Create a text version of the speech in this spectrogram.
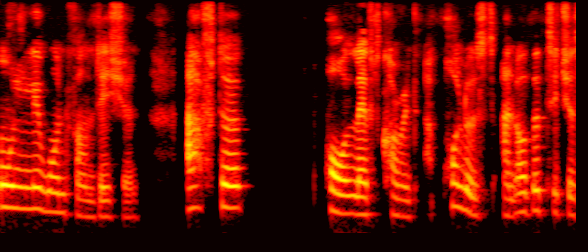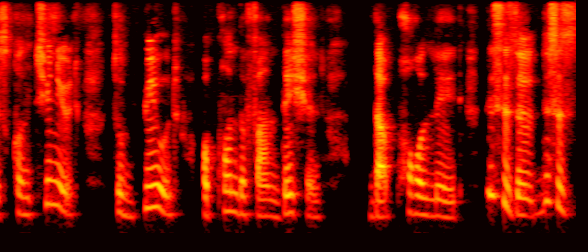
only one foundation. After Paul left Corinth, Apollos and other teachers continued to build upon the foundation that Paul laid. This is a this is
